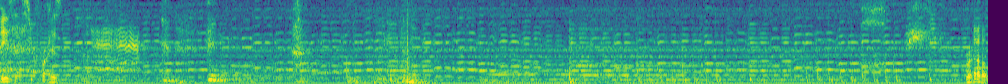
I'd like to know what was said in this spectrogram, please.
Jesus Christ. You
